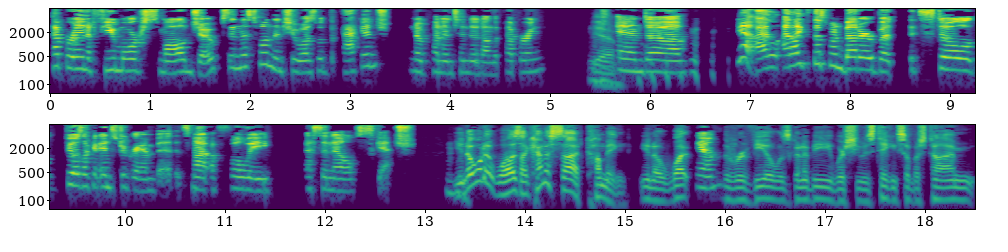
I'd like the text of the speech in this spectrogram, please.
pepper in a few more small jokes in this one than she was with the package. No pun intended on the peppering. Yeah. And, uh, yeah, I, I liked this one better, but it still feels like an Instagram bit. It's not a fully SNL sketch. You mm-hmm. know what it was? I kind of saw it coming. You know what Yeah. the reveal was going to be, where she was taking so much time.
